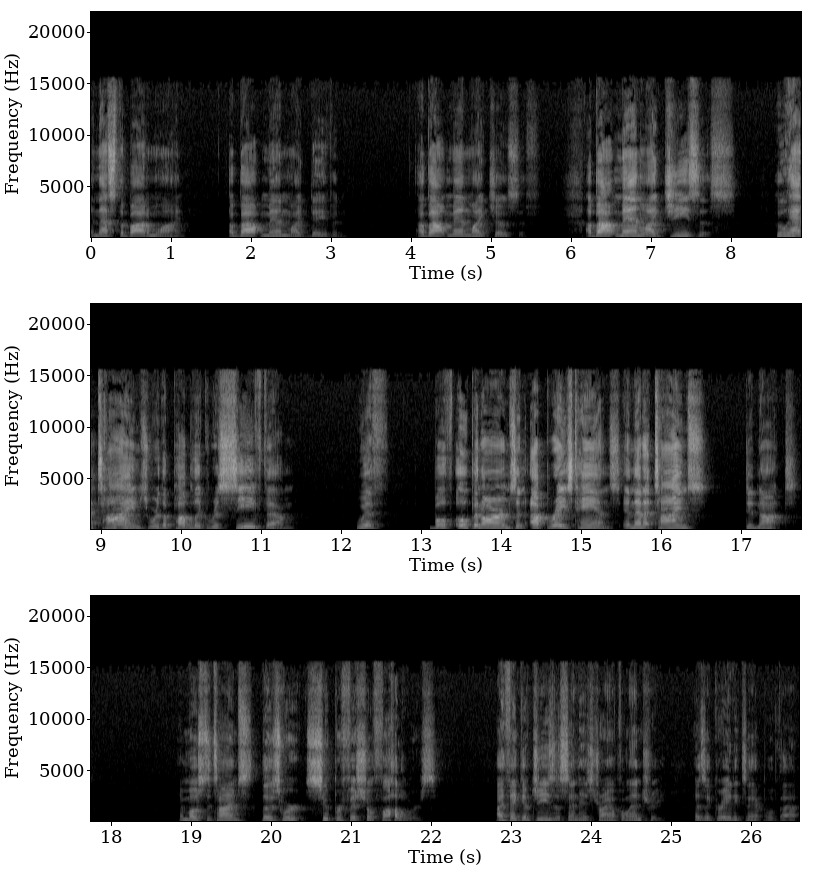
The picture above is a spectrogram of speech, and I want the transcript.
And that's the bottom line about men like David, about men like Joseph, about men like Jesus, who had times where the public received them with both open arms and upraised hands, and then at times did not. And most of the times, those were superficial followers. I think of Jesus and his triumphal entry as a great example of that.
